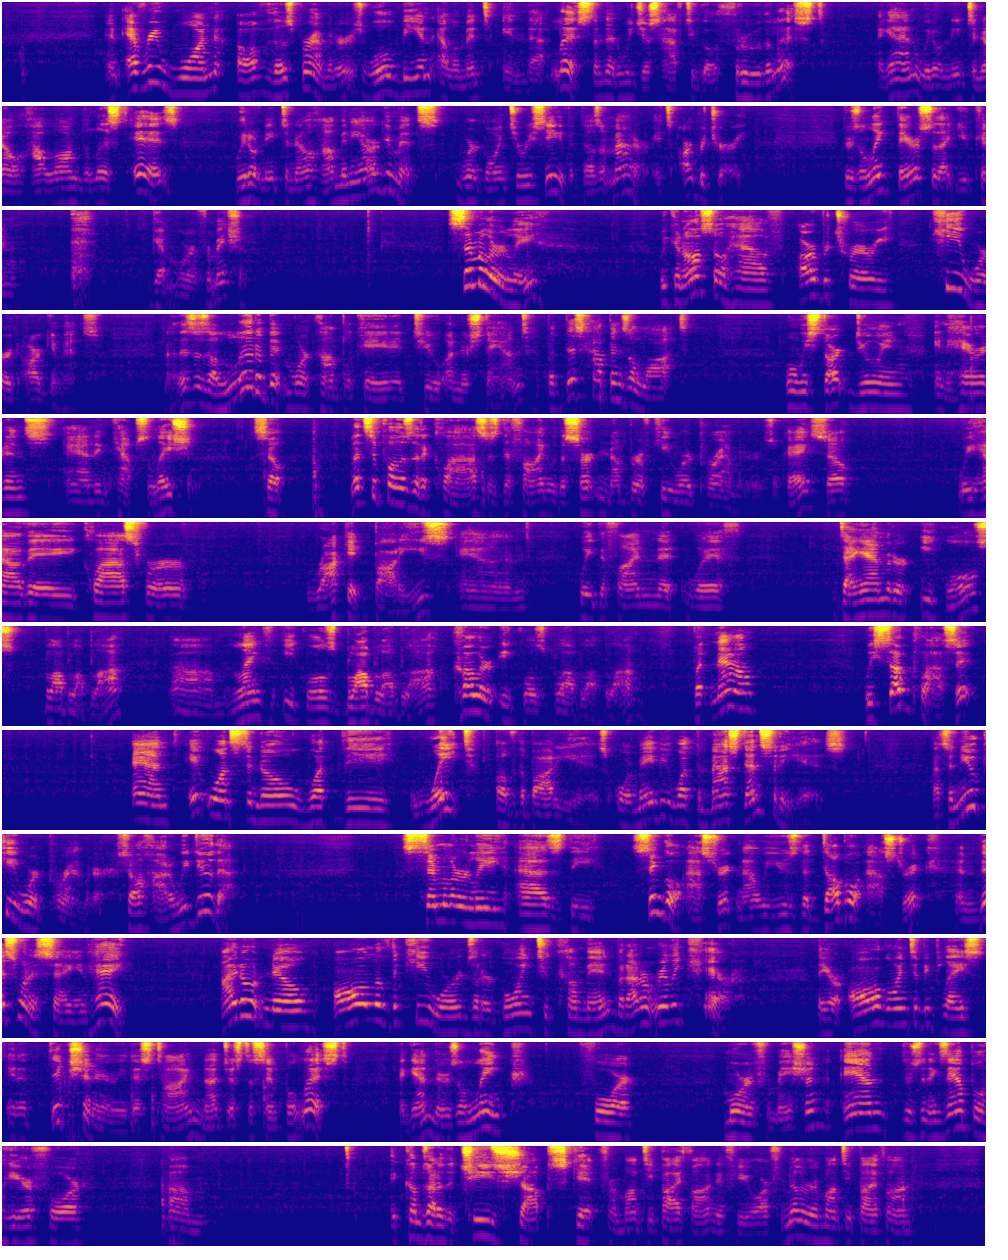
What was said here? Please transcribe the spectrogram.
And every one of those parameters will be an element in that list. And then we just have to go through the list. Again, we don't need to know how long the list is. We don't need to know how many arguments we're going to receive. It doesn't matter. It's arbitrary. There's a link there so that you can get more information. Similarly, we can also have arbitrary keyword arguments. Now, this is a little bit more complicated to understand, but this happens a lot when we start doing inheritance and encapsulation. So, let's suppose that a class is defined with a certain number of keyword parameters, okay? So, we have a class for rocket bodies and we define it with diameter equals blah blah blah um, length equals blah blah blah color equals blah blah blah. But now we subclass it and it wants to know what the weight of the body is or maybe what the mass density is that's a new keyword parameter. So how do we do that? Similarly as the single asterisk, now we use the double asterisk, and this one is saying, hey, I don't know all of the keywords that are going to come in, but I don't really care. They are all going to be placed in a dictionary this time, not just a simple list. Again, there's a link for more information. And there's an example here for, um, it comes out of the cheese shop skit from Monty Python. If you are familiar with Monty Python,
